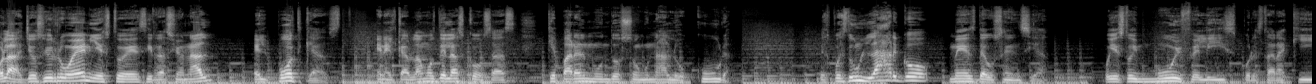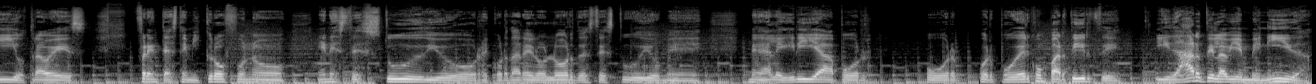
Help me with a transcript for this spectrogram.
Hola, yo soy Rubén y esto es Irracional, el podcast en el que hablamos de las cosas que para el mundo son una locura. Después de un largo mes de ausencia, hoy estoy muy feliz por estar aquí otra vez frente a este micrófono, en este estudio. Recordar el olor de este estudio me, da alegría por, por poder compartirte y darte la bienvenida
